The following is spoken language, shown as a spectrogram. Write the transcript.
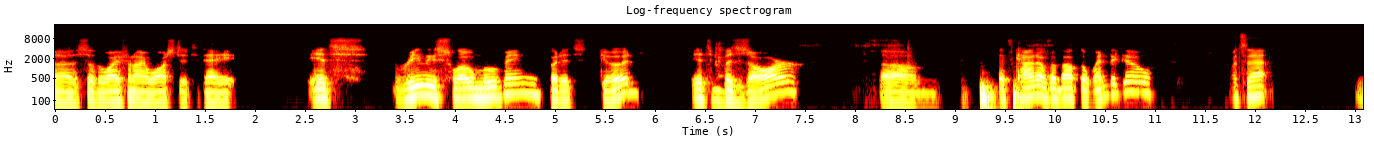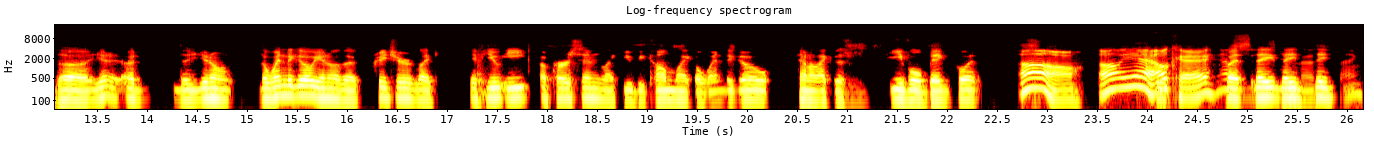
Uh, so the wife and I watched it today. It's really slow moving, but it's good. It's bizarre. Um, it's kind of about the Wendigo. What's that? The you know uh, the you know the Wendigo. You know the creature like if you eat a person, like you become like a Wendigo, kind of like this evil Bigfoot. Oh, oh yeah, okay. But I've they- they- they- thing.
